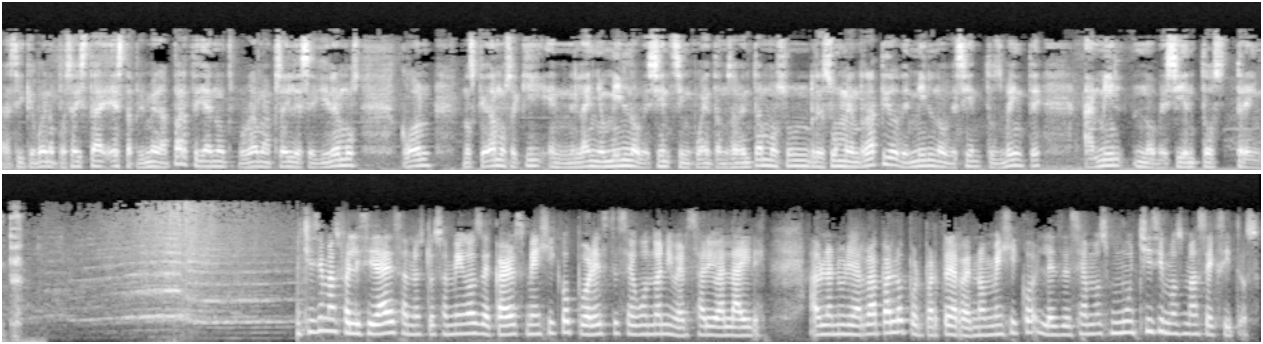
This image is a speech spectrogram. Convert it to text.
Así que bueno, pues ahí está esta primera parte, ya en otro programa pues ahí le seguiremos con, nos quedamos aquí en el año 1950, nos aventamos un resumen rápido de 1920 a 1930. Muchísimas felicidades a nuestros amigos de Cars México por este segundo aniversario al aire. Habla Nuria Rápalo por parte de Renault México. Les deseamos muchísimos más éxitos.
